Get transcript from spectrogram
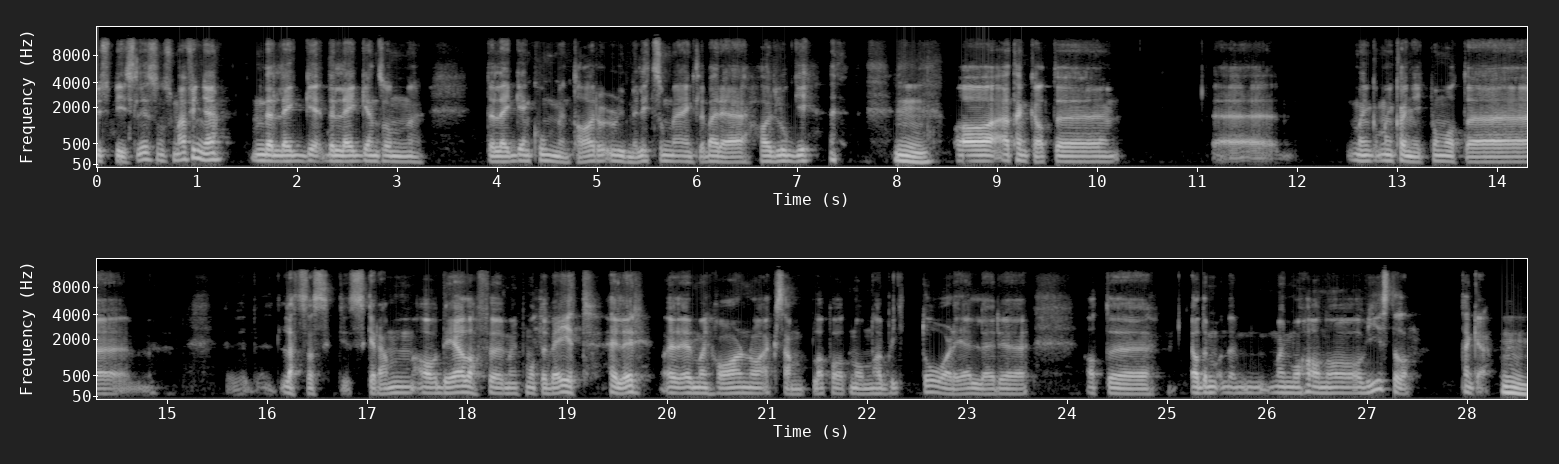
uspiselig, sånn som jeg finner. Men det legger, det legger, en sånn det ligger en kommentar og ulmer litt som egentlig bare har ligget. mm. Og jeg tenker at uh, uh, man, man, kan ikke på en måte la seg skremme av det da, før man på en måte vet heller. Eller man har noen eksempler på at noen har blitt dårlig, eller uh, at ja, det, det, man må ha noe å vise det, da, tenker jeg. Mm.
